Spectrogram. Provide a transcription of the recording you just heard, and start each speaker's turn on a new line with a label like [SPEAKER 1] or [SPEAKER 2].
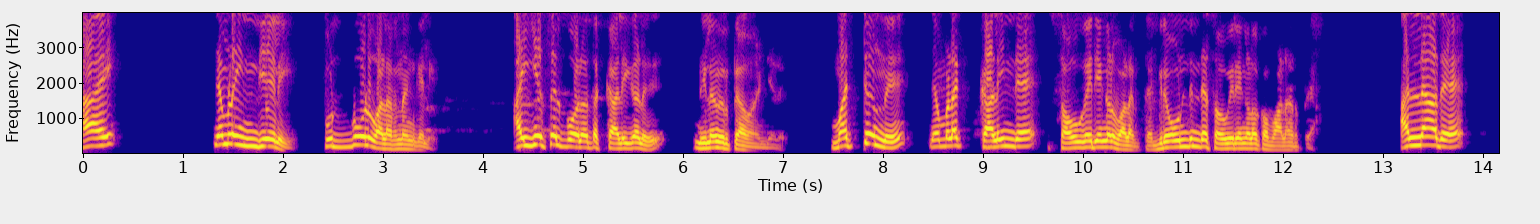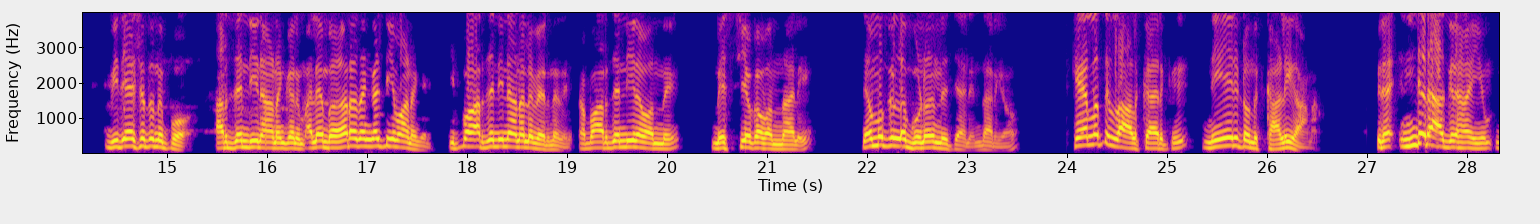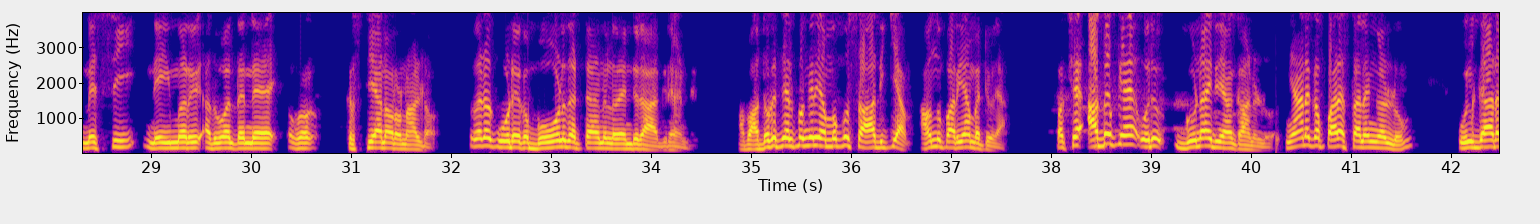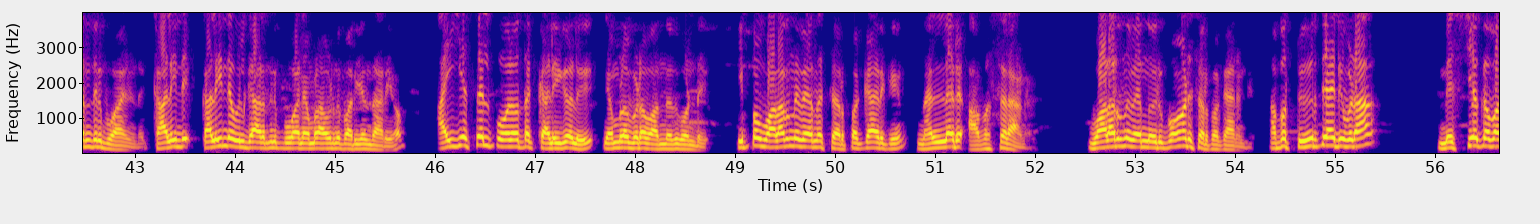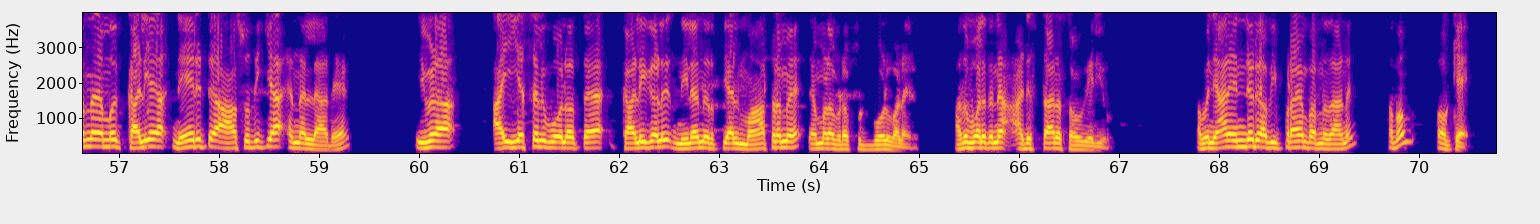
[SPEAKER 1] Hi നമ്മളെ ഇന്ത്യയിൽ football വളരണമെങ്കിൽ ഐ എസ് എൽ പോലത്തെ കളികൾ നിലനിർത്താൻ വേണ്ടിയത്. മറ്റൊന്ന് നമ്മളെ കളിന്റെ സൗകര്യങ്ങൾ വളർത്തുക ഗ്രൗണ്ടിന്റെ സൗകര്യങ്ങളൊക്കെ വളർത്തുക. അല്ലാതെ വിദേശത്ത് നിന്നിപ്പോ അർജന്റീന ആണെങ്കിലും അല്ലെങ്കിൽ വേറെ ഏതെങ്കിലും ടീം ആണെങ്കിലും ഇപ്പൊ അർജന്റീന ആണല്ലോ വരുന്നത്. അപ്പൊ അർജന്റീന വന്ന് മെസ്സിയൊക്കെ വന്നാൽ നമുക്കുള്ള ഗുണം എന്ന് വെച്ചാൽ എന്താ അറിയോ? കേരളത്തിലുള്ള ആൾക്കാർക്ക് നേരിട്ടൊന്ന് കളി കാണാം. പിന്നെ എന്റെ ഒരു ആഗ്രഹം മെസ്സി നെയ്മർ അതുപോലെ തന്നെ ക്രിസ്ത്യാനോ റൊണാൾഡോ ഇവരുടെ കൂടെയൊക്കെ ബോൾ തട്ടുക എന്നുള്ളത് എന്റെ ഒരു ആഗ്രഹമുണ്ട്. അപ്പൊ അതൊക്കെ ചിലപ്പോൾ നമുക്ക് സാധിക്കാം. അതൊന്നും പറയാൻ പറ്റൂല. പക്ഷെ അതൊക്കെ ഒരു ഗുണമായിട്ട് ഞാൻ കാണുള്ളൂ. ഞാനൊക്കെ പല സ്ഥലങ്ങളിലും ഉദ്ഘാടനത്തിന് പോകാനുണ്ട് കളിന്റെ കളിന്റെ ഉദ്ഘാടനത്തിന് പോകാൻ നമ്മൾ അവിടുന്ന് പറയുന്നത് അറിയാം? ഐ എസ് എൽ പോലത്തെ കളികൾ നമ്മളിവിടെ വന്നത് കൊണ്ട് ഇപ്പൊ വളർന്നു വരുന്ന ചെറുപ്പക്കാർക്ക് നല്ലൊരു അവസരമാണ്. വളർന്നു വരുന്ന ഒരുപാട് ചെറുപ്പക്കാരുണ്ട്. അപ്പൊ തീർച്ചയായിട്ടും ഇവിടെ മെസ്സിയൊക്കെ വന്ന് നമുക്ക് കളി നേരിട്ട് ആസ്വദിക്കുക എന്നല്ലാതെ ഇവിടെ ഐ എസ് എൽ പോലത്തെ കളികൾ നിലനിർത്തിയാൽ മാത്രമേ നമ്മളിവിടെ ഫുട്ബോൾ വളരൂ. അതുപോലെ തന്നെ അടിസ്ഥാന സൗകര്യവും. അപ്പൊ ഞാൻ എന്റെ ഒരു അഭിപ്രായം പറഞ്ഞതാണ്. അപ്പം ഓക്കെ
